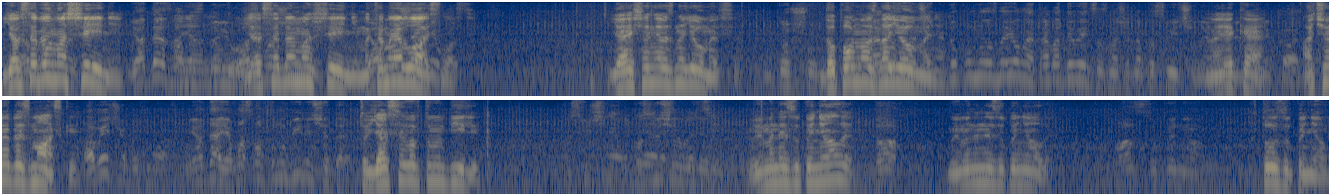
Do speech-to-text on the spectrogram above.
Я в себе в машині. Я де з А вами я стою? на У вас Я в себе в машині. Я Це в моя машині у власність. Я ще не ознайомився. То що? До повного Треба, значить, До повного ознайомлення треба дивитися, значить, на посвідчення. На яке? А чого ви без маски? А ви що без маски? Я де? Я у вас в автомобілі чи де? То я все в автомобілі. Посвідчення водія Посвідчення водія. Ви мене зупиняли? Да, Ви мене не зупиняли. вас зупиняли. Хто зупиняв?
